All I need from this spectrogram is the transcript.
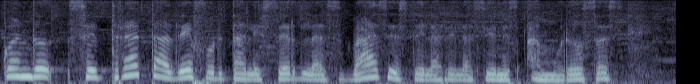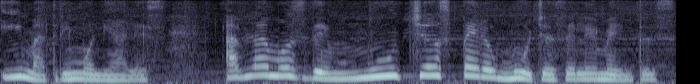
Cuando se trata de fortalecer las bases de las relaciones amorosas y matrimoniales, hablamos de muchos, pero muchos elementos.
